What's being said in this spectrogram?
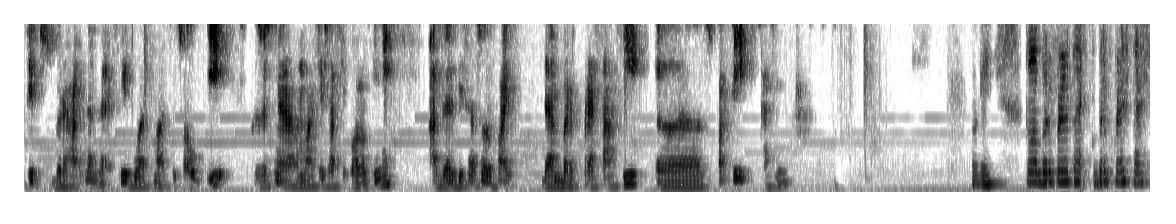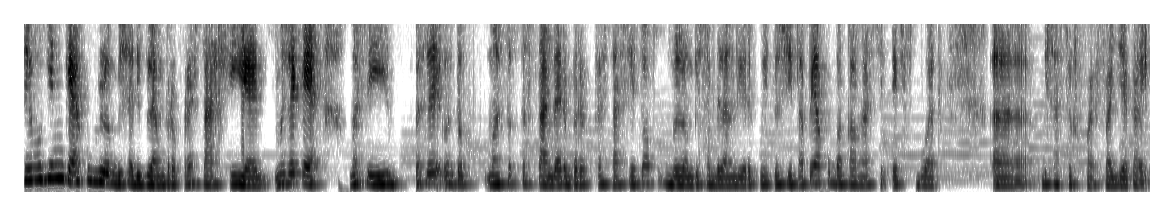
tips berharga nggak sih buat mahasiswa UI khususnya mahasiswa psikologi nih agar bisa survive dan berprestasi eh, seperti Kasinta? Kalau berpreta- berprestasi mungkin kayak aku belum bisa dibilang berprestasi ya. Maksudnya kayak masih maksudnya untuk masuk ke standar berprestasi itu aku belum bisa bilang diriku itu sih. Tapi aku bakal ngasih tips buat eh, bisa survive aja kali.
